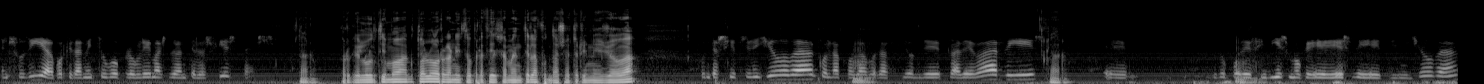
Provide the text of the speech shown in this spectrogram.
en su día, porque también tuvo problemas durante las fiestas. claro, porque el último acto lo organizó precisamente la Fundación Trini Jove, Fundació Trinillova, con la colaboración de Pla de Barris, claro. eh, grupo de civismo que es de Trinillova,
